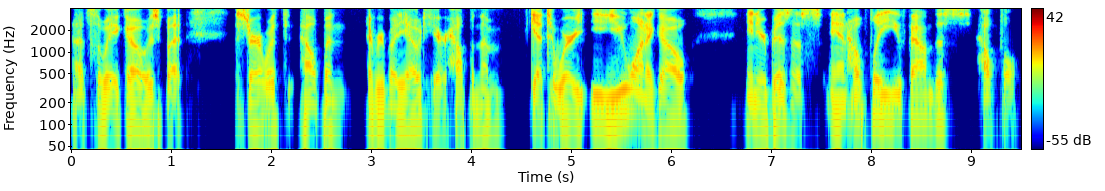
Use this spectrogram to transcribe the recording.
That's the way it goes. But start with helping everybody out here, helping them get to where you want to go in your business. And hopefully you found this helpful.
